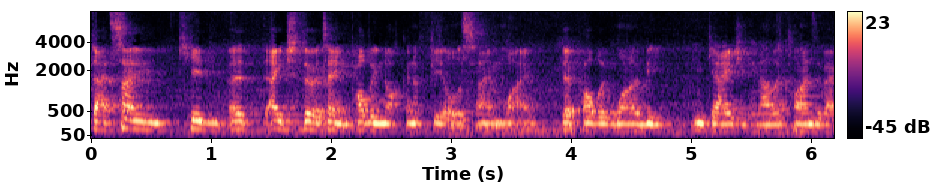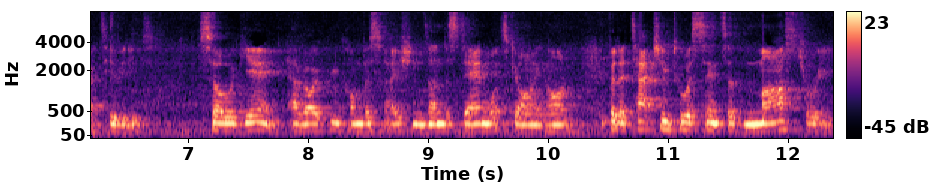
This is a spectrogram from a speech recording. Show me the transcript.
that same kid at age 13 probably not going to feel the same way. They probably want to be engaging in other kinds of activities. So again, have open conversations, understand what's going on, but attaching to a sense of mastery,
